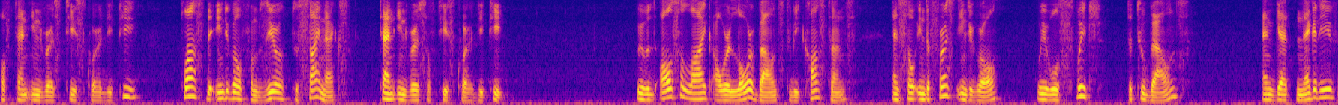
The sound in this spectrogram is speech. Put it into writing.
of tan inverse t squared dt plus the integral from 0 to sine x tan inverse of t squared dt. We would also like our lower bounds to be constants and so in the first integral we will switch the two bounds and get negative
